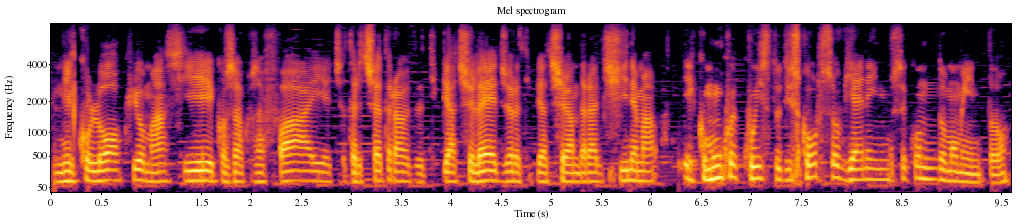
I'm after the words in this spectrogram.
nel colloquio, ma sì, cosa, cosa fai, eccetera, eccetera, ti piace leggere, ti piace andare al cinema. E comunque questo discorso viene in un secondo momento,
